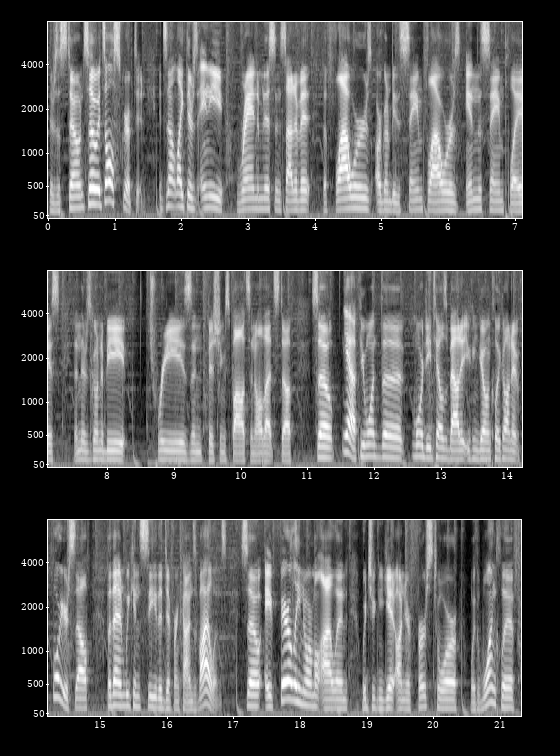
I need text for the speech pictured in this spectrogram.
there's a stone. So it's all scripted. It's not like there's any randomness inside of it. The flowers are going to be the same flowers in the same place. Then there's going to be trees and fishing spots and all that stuff. So yeah, if you want the more details about it, you can go and click on it for yourself, but then we can see the different kinds of islands. So a fairly normal island, which you can get on your first tour with one cliff,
